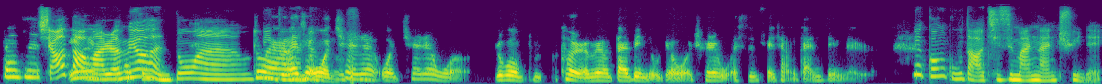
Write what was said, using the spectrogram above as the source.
但是小岛嘛，人没有很多啊。对啊，而且我确认，我确认我如果不客人没有带病毒给我，确认我是非常干净的人。因为宫古岛其实蛮难去的哎。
